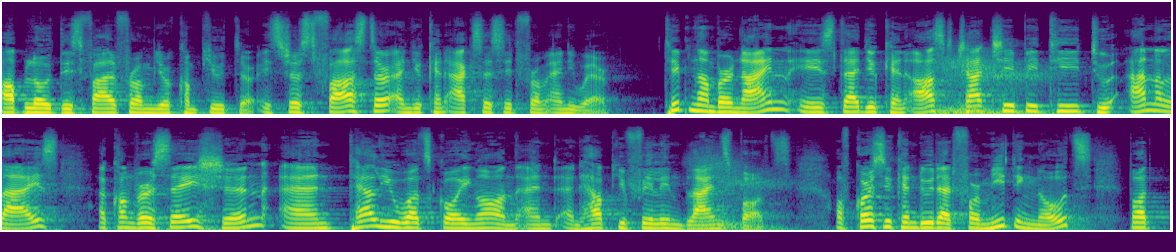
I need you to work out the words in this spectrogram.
upload this file from your computer. It's just faster and you can access it from anywhere. Tip number nine is that you can ask ChatGPT to analyze a conversation and tell you what's going on and, and help you fill in blind spots. Of course, you can do that for meeting notes, but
